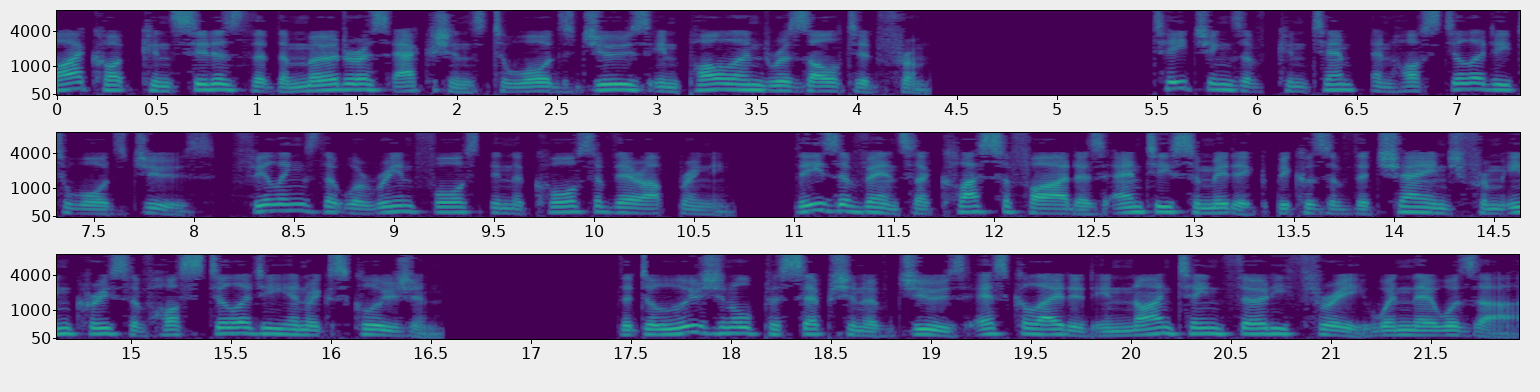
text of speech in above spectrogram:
Bikont considers that the murderous actions towards Jews in Poland resulted from teachings of contempt and hostility towards Jews, feelings that were reinforced in the course of their upbringing. These events are classified as anti-Semitic because of the change from increase of hostility and exclusion. The delusional perception of Jews escalated in 1933 when there was a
